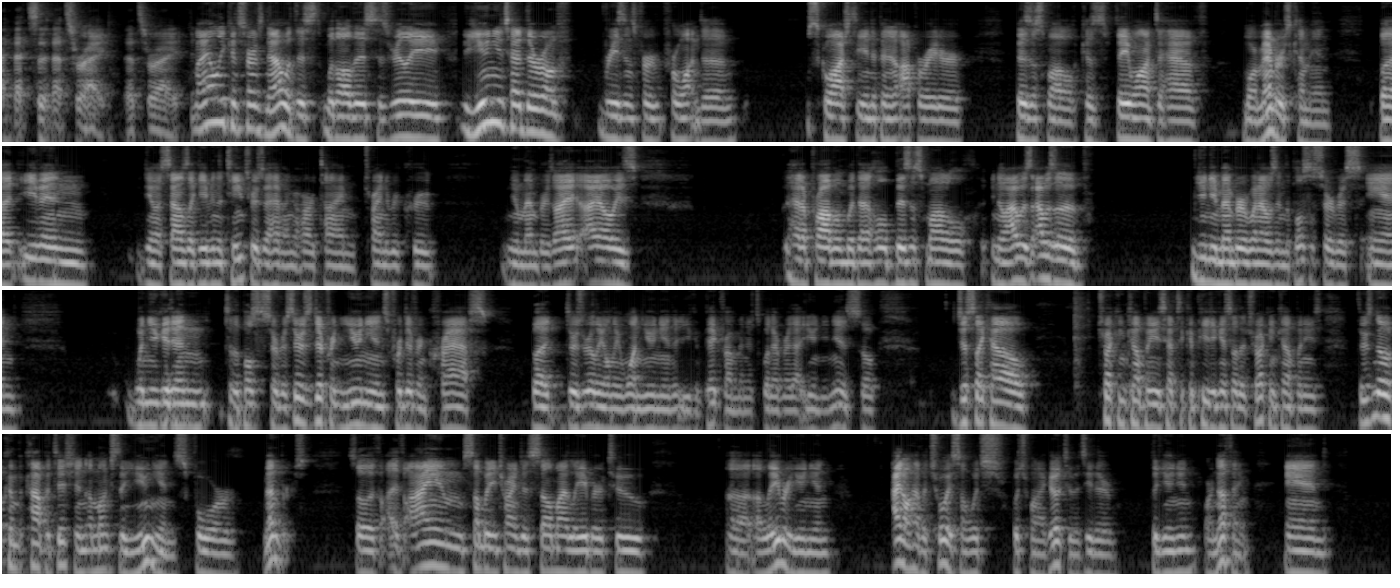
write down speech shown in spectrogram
That's that's right. That's right. My only concerns now with this, with all this, is really the unions had their own reasons for for wanting to squash the independent operator business model because they want to have more members come in. But even you know, it sounds like even the Teamsters are having a hard time trying to recruit new members. I I always had a problem with that whole business model. You know, I was I was a union member when I was in the postal service and when you get into the postal service, there's different unions for different crafts, but there's really only one union that you can pick from, and it's whatever that union is. So, just like how trucking companies have to compete against other trucking companies, there's no com- competition amongst the unions for members. So, if if I am somebody trying to sell my labor to uh, a labor union, I don't have a choice on which which one I go to. It's either the union or nothing, and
